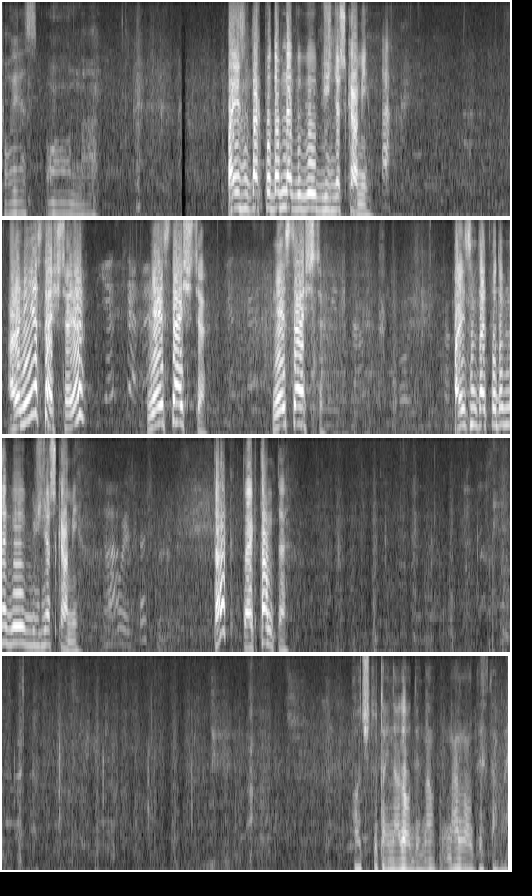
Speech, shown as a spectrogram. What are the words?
To jest ona. Panie są tak podobne, jakby były bliźniaczkami. Tak. Ale nie jesteście, nie? Nie jesteście. Nie jesteście. Panie są tak podobne, jak były bliźniaczkami. Tak? To jak tamte. Chodź tutaj na lody, na, na lody dawaj.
